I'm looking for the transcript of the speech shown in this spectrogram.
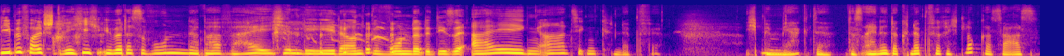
Liebevoll strich ich über das wunderbar weiche Leder und bewunderte diese eigenartigen Knöpfe. Ich bemerkte, dass einer der Knöpfe recht locker saß.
